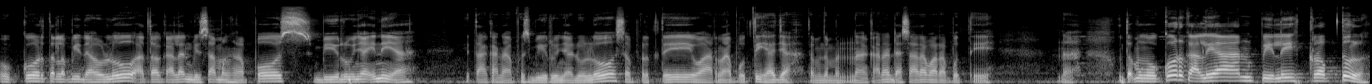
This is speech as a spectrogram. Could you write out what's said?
ukur terlebih dahulu atau kalian bisa menghapus birunya ini ya. Kita akan hapus birunya dulu seperti warna putih aja, teman-teman. Nah, karena dasarnya warna putih. Nah, untuk mengukur kalian pilih crop tool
